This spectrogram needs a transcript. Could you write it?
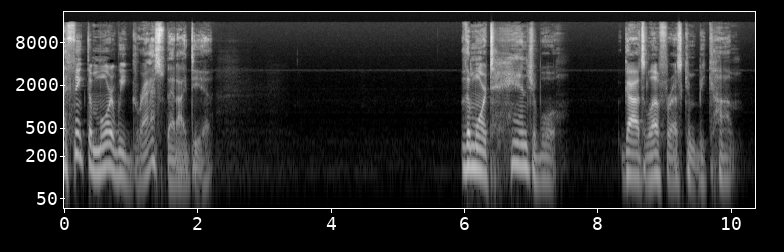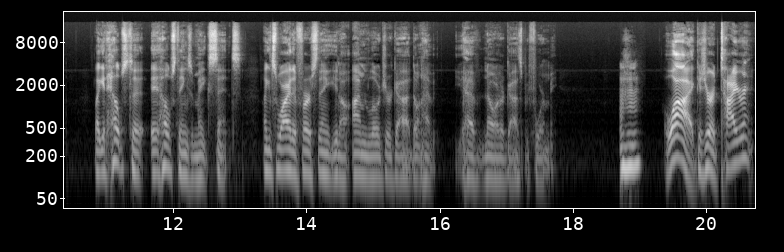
I think the more we grasp that idea, the more tangible God's love for us can become. Like it helps to it helps things make sense. Like it's why the first thing you know, I'm the Lord your God. Don't have you have no other gods before me. hmm Why? Because you're a tyrant.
